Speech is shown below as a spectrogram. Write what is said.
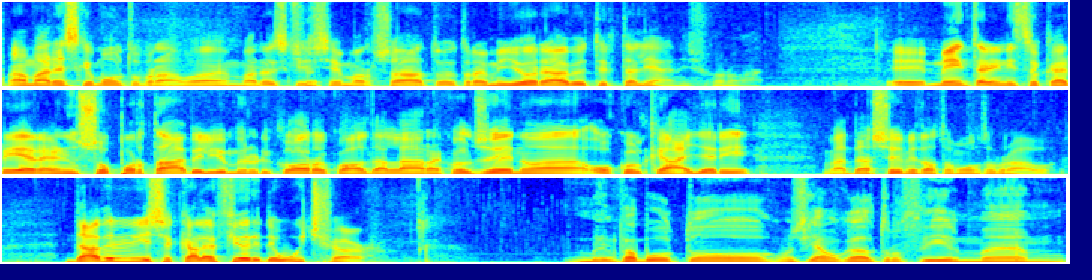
Ah, Maresca è molto bravo, eh? Maresca si è morsato, è tra i migliori arbitri italiani, secondo me. Eh, mentre all'inizio carriera era insopportabile, io me lo ricordo qua dall'Ara col Genoa o col Cagliari, ma adesso è diventato molto bravo. Davide dice Calafiori The Witcher. Mi fa molto. come si chiama quell'altro film ehm,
